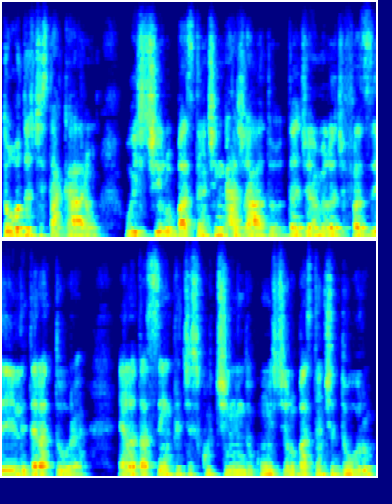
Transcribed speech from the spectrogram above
todos destacaram o estilo bastante engajado da Jamila de fazer literatura. Ela está sempre discutindo com um estilo bastante duro,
